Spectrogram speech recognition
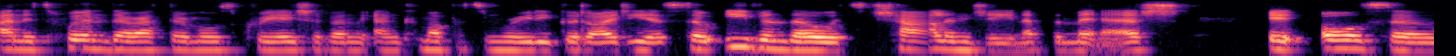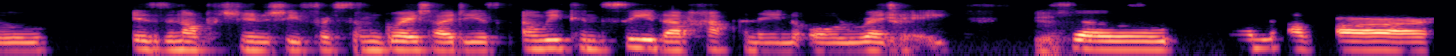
and it's when they're at their most creative and, and come up with some really good ideas so even though it's challenging at the minute it also is an opportunity for some great ideas and we can see that happening already yeah. Yeah. so one of our,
